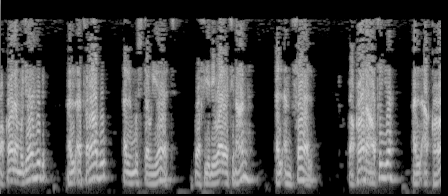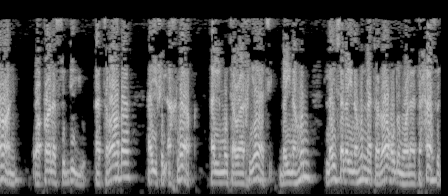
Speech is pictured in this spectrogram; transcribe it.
وقال مجاهد الأتراب المستويات وفي رواية عنه الأمثال وقال عطية الأقران. وقال السدي أترابا أي في الأخلاق المتواخيات بينهن ليس بينهن تباغض ولا تحاسد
